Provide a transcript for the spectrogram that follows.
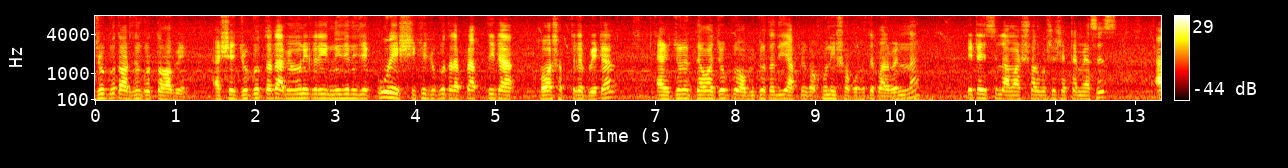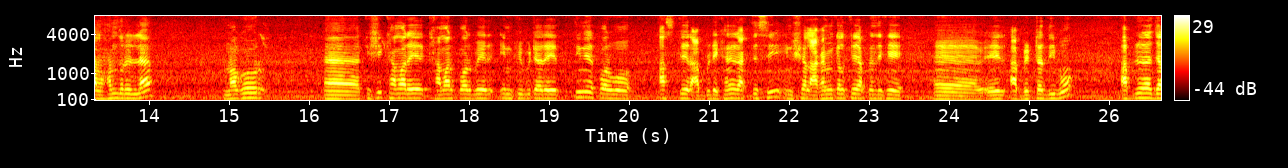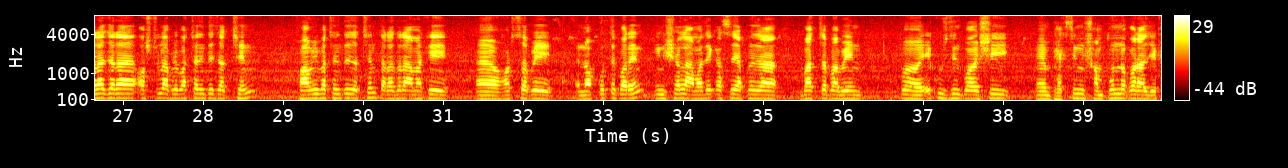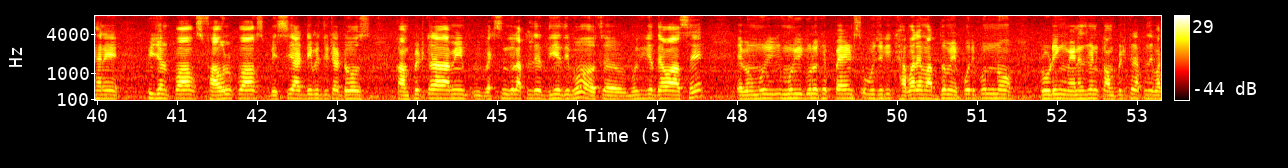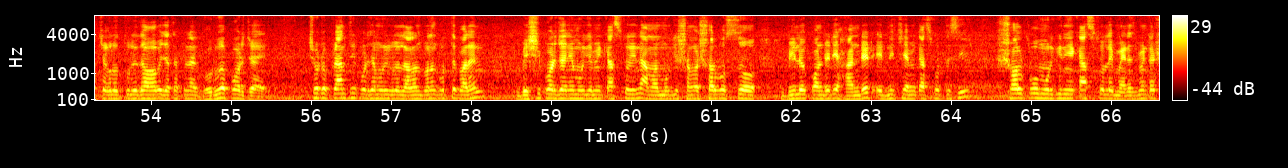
যোগ্যতা অর্জন করতে হবে। আর সেই যোগ্যতাটা আমি মনে করি নিজে নিজে করে শিখে যোগ্যতাটা প্রাপ্তিটা হওয়া সব থেকে বেটার একজনের দেওয়া যোগ্য অভিজ্ঞতা দিয়ে আপনি কখনোই সফল হতে পারবেন না। এটাই ছিল আমার সর্বশেষ একটা মেসেজ আলহামদুলিল্লাহ, নগর কৃষি খামারের, খামার পর্বের ইনকিউবেটারের তিনের পর্ব আজকের আপডেট এখানে রাখতেছি। ইনশাল্লাহ আগামীকালকে আপনাদেরকে এর আপডেটটা দিব। আপনারা যারা যারা অস্ট্রেলিয়া আপনার বাচ্চা নিতে চাচ্ছেন ফার্মি বাচ্চা নিতে যাচ্ছেন, তারা তারা আমাকে হোয়াটসঅ্যাপে নক করতে পারেন। ইনশাল্লাহ আমাদের কাছে আপনারা বাচ্চা পাবেন একুশ দিন বয়সী ভ্যাকসিন সম্পূর্ণ করা, যেখানে pigeon pox fowl pox BCRDB দুইটা ডোজ কমপ্লিট করা আমি ভ্যাকসিনগুলো আপনাদের দিয়ে দিব মুরগিকে দেওয়া আছে এবং মুরগি, মুরগিগুলোকে প্যারেন্টস উপযোগী খাবারের মাধ্যমে পরিপূর্ণ ব্রোডিং ম্যানেজমেন্ট কমপ্লিট করে আপনাদের বাচ্চাগুলো তুলে দেওয়া হবে যাতে আপনারা ঘরোয়া পর্যায়ে ছোট প্রান্তিক পর্যায়ে মুরগিগুলো লালন পালন করতে পারেন। বেশি পর্যায়ে নিয়ে মুরগি আমি কাজ করি না, আমার মুরগির সঙ্গে সর্বোচ্চ বিলো কোয়ান্টিটি হান্ড্রেড এর নিচে আমি কাজ করতেছি। স্বল্প মুরগি নিয়ে কাজ করলে ম্যানেজমেন্টটা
